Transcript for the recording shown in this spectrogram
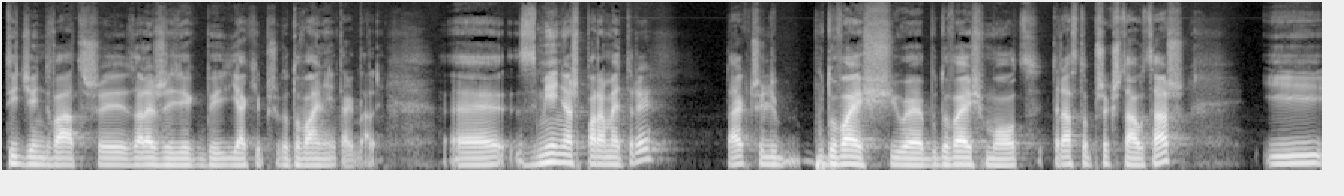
tydzień, dwa, trzy, zależy jakby jakie przygotowanie i tak dalej. E, zmieniasz parametry, tak? Czyli budowałeś siłę, budowałeś moc, teraz to przekształcasz i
